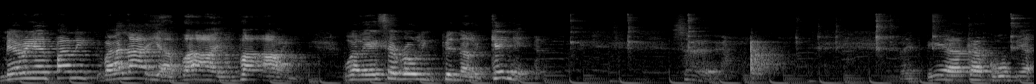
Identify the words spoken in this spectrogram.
Marianne Bunny, vai lá, ia, vai, vai. Well, esse é rolling pin quem é? So, vai cá com minha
